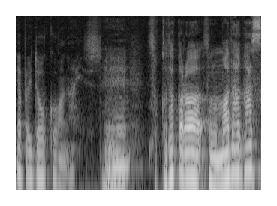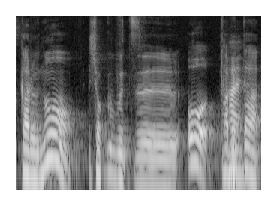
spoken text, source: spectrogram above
やっぱり毒はないですへね。ーそっかだからそのマダガスカルの植物を食べた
